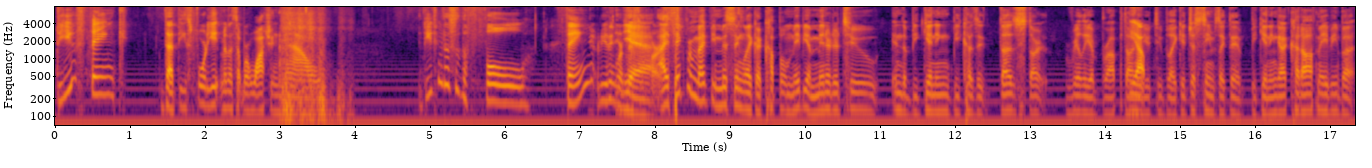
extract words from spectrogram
Do you think that these 48 minutes that we're watching now? do you think this is the full thing, or do you think we're missing yeah, parts? I think we might be missing like a couple, maybe a minute or two in the beginning because it does start really abrupt on Yep. YouTube. Like it just seems like the beginning got cut off, maybe. But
